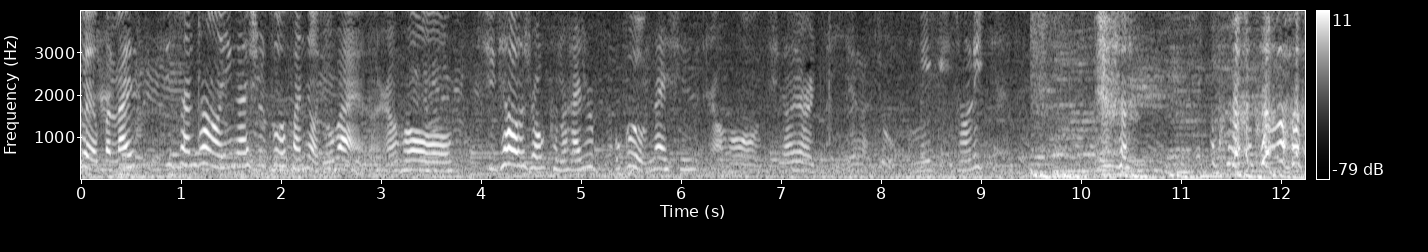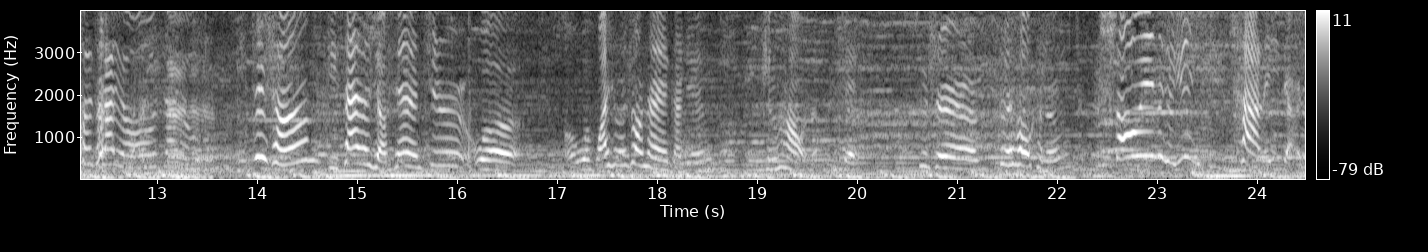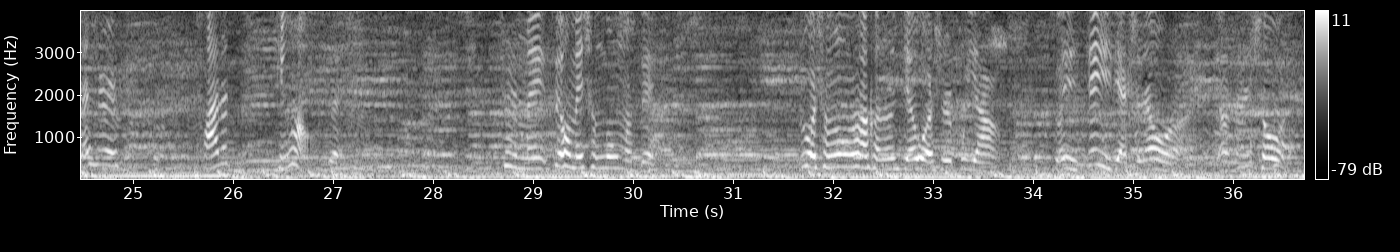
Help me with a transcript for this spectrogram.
对，本来第三趟应该是做反脚九百的，然后起跳的时候可能还是不够有耐心，然后起到有点急了，就没给上力。加油 加油！这场比赛的表现，其实我我滑行的状态感觉挺好的，对，就是最后可能稍微那个运气差了一点，但是滑的挺好，对，就是没最后没成功嘛，对。如果成功的话，可能结果是不一样，所以这一点是让我比较难受的。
